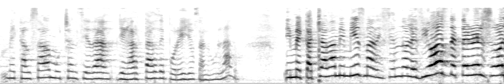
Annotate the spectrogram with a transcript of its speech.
me causaba mucha ansiedad llegar tarde por ellos a algún lado. Y me cachaba a mí misma diciéndole, Dios, detén el sol.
